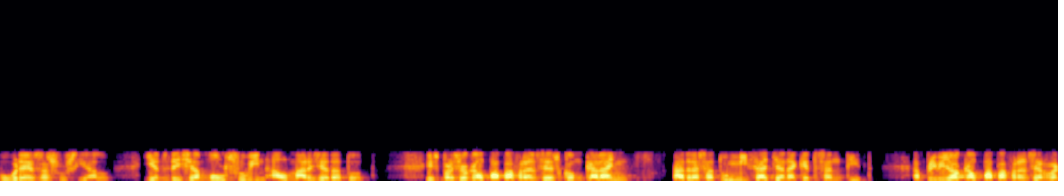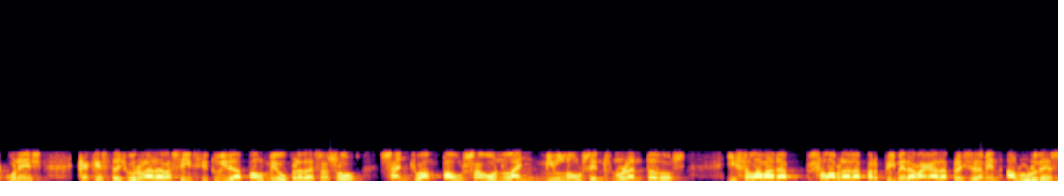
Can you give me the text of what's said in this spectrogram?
pobresa social i ens deixa molt sovint al marge de tot. És per això que el papa francès, com cada any, ha adreçat un missatge en aquest sentit. En primer lloc, el papa francès reconeix que aquesta jornada va ser instituïda pel meu predecessor, Sant Joan Pau II, l'any 1992, i celebrada, celebrada per primera vegada precisament a Lourdes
